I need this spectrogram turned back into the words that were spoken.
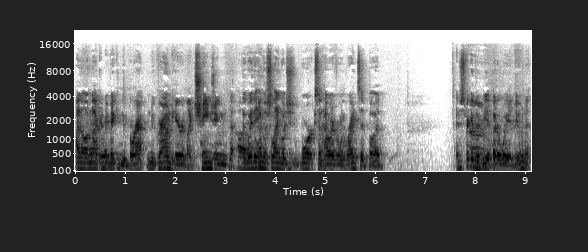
I know I'm not going to be making new bra- new ground here and like changing No, uh, the way the English language works and how everyone writes it, but I just figured there'd be a better way of doing it.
